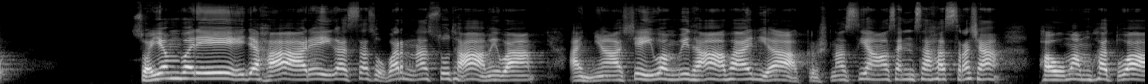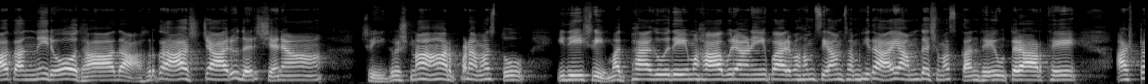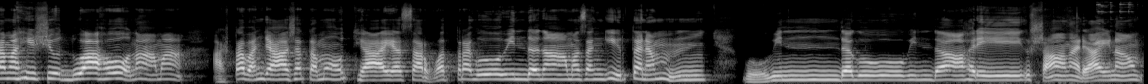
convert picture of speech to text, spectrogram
ജഹാരൈക സ സുവർണസുധാമിവ അന്യാശൈവം വിധാ ഭാര്യ കൃഷ്ണസ്യാസൻ സഹസ്രശ. ഭൗമം ഹത്വാ തന്നിരോധാദാഹൃതാശ്ചാരുദർശന. ശ്രീകൃഷ്ണാർപ്പണമസ്തു. ഇതി ശ്രീമദ്ഭാഗവതേ മഹാപുരാണേ പാരമഹംസ്യാം സംഹിതായാം ദശമസ്കന്ധേ ഉത്തരാർത്ഥേ. അഷ്ടമഹിഷ്യുദ്വാഹോ നാമ. അഷ്ടപഞ്ചാശത്തമോധ്യായ സർവത്ര ഗോവിന്ദനാമ സങ്കീർത്തനം. ഗോവിന്ദ ഗോവിന്ദ ഹരേ കൃഷ്ണ നാരായണ.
